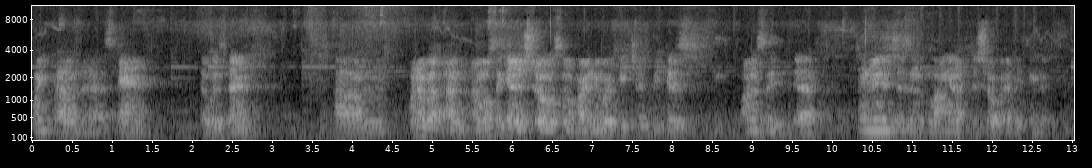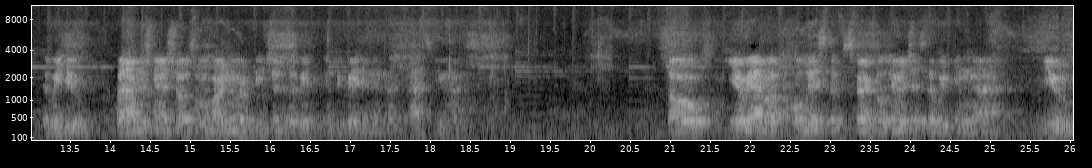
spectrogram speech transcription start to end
point cloud uh, scan that was done. Um, whenever, I'm, I'm mostly going to show some of our newer features because honestly, uh, 10 minutes isn't long enough to show everything that, that we do. But I'm just going to show some of our newer features that we've integrated in the past few months. So here we have a, whole list of spherical images that we can uh, view.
